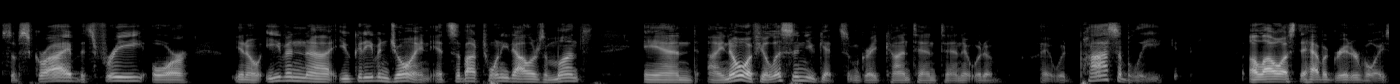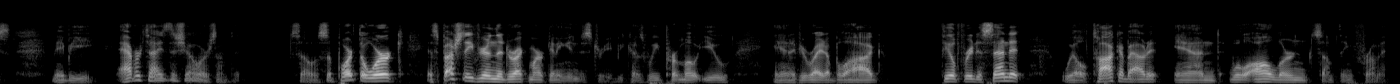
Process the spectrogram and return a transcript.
Subscribe, it's free, or, you know, even uh, you could even join. It's about $20 a month. And I know if you listen, you get some great content, and it would have, it would possibly allow us to have a greater voice. Maybe advertise the show or something. So support the work, especially if you're in the direct marketing industry, because we promote you. And if you write a blog, feel free to send it. We'll talk about it and we'll all learn something from it.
